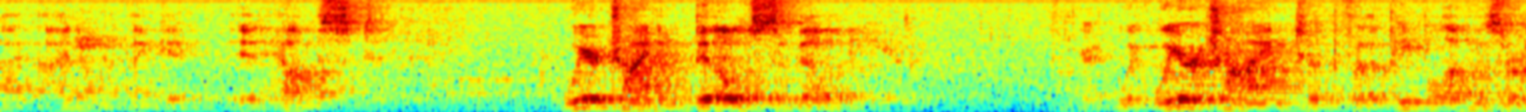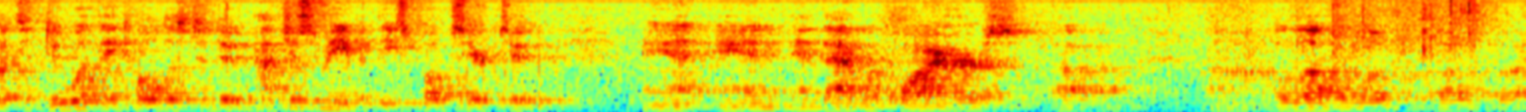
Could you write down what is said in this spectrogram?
I, I don't think it, it helps to we're trying to build civility here. Okay? We, we are trying to, for the people of Missouri, to do what they told us to do, not just me, but these folks here too. And, and, and that requires uh, uh, a level of, of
